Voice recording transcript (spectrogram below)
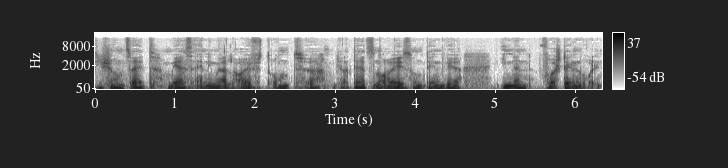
die schon seit mehr als einem Jahr läuft und äh, ja, der jetzt neu ist und den wir Ihnen vorstellen wollen.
